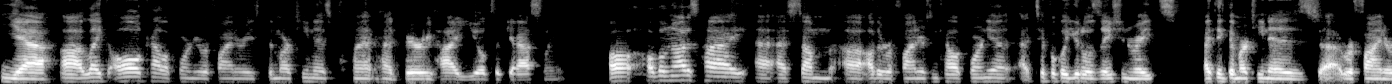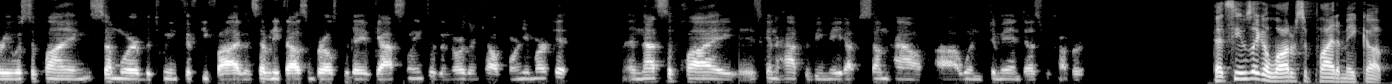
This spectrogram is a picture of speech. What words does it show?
Yeah, uh, like all California refineries, the Martinez plant had very high yields of gasoline. Although not as high as some uh, other refiners in California, at typical utilization rates, I think the Martinez uh, refinery was supplying somewhere between 55 and 70,000 barrels per day of gasoline to the Northern California market. And that supply is going to have to be made up somehow uh, when demand does recover. That seems like a lot of supply to make up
